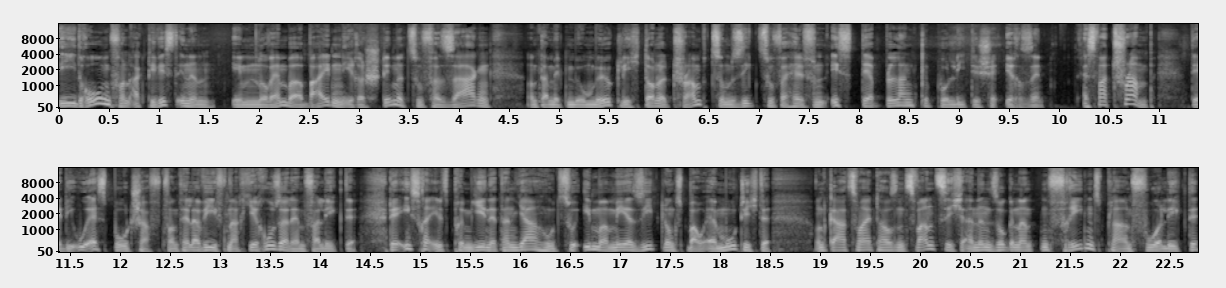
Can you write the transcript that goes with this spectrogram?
die Drohung von AktivistInnen, im November Biden ihre Stimme zu versagen und damit womöglich Donald Trump zum Sieg zu verhelfen, ist der blanke politische Irrsinn. Es war Trump, der die US-Botschaft von Tel Aviv nach Jerusalem verlegte, der Israels Premier Netanyahu zu immer mehr Siedlungsbau ermutigte und gar 2020 einen sogenannten Friedensplan vorlegte,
